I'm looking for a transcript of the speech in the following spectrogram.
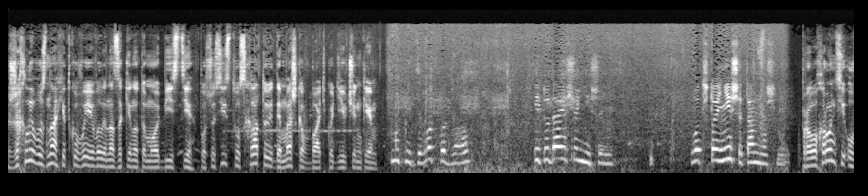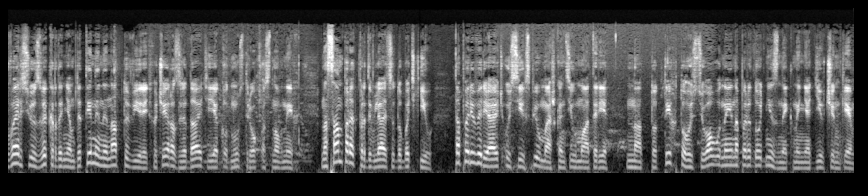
Жахливу знахідку виявили на закинутому обійсті по сусідству з хатою, де мешкав батько дівчинки. Смотрите, вот подвал. И туда еще ниша есть. Вот в той нише там нашли. Правоохоронці у версію з викраденням дитини не надто вірять, хоча й розглядають її як одну з трьох основних. Насамперед придивляються до батьків та перевіряють усіх співмешканців матері, надто тих, хто гостював у неї напередодні зникнення дівчинки.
